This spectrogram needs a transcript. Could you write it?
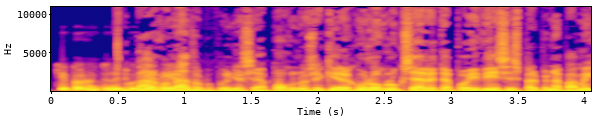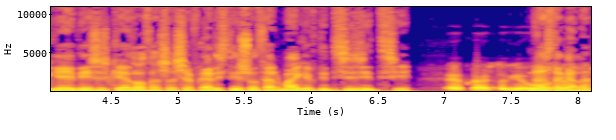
και παίρνουν την οικογένεια. Υπάρχουν άνθρωποι που είναι σε απόγνωση. Κύριε Κούλογλου, ξέρετε από ειδήσεις. Πρέπει να πάμε για ειδήσεις και εδώ θα σας ευχαριστήσω θερμά για αυτή τη συζήτηση. Ευχαριστώ και εγώ. Να είστε καλά.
